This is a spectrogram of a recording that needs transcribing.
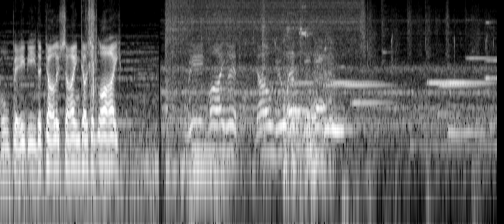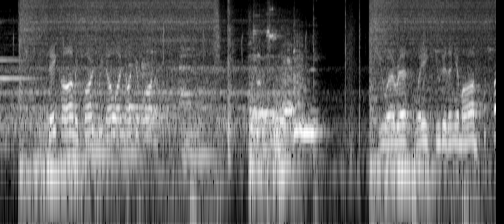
Oh, baby, the dollar sign doesn't lie. Read my lips, no new STD. Stay calm. As far as we know, I'm not your father. You are uh, way cuter than your mom.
